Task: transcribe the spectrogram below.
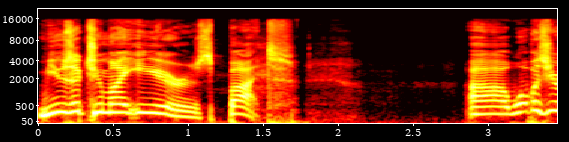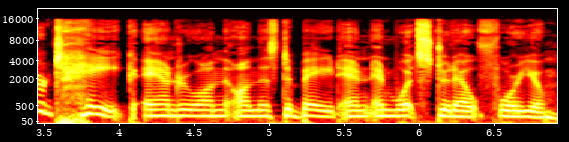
music to my ears. But uh, what was your take, Andrew, on on this debate, and and what stood out for you?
